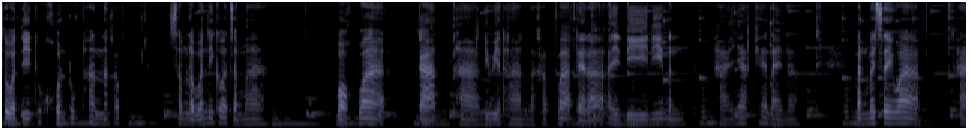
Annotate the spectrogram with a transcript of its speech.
สวัสดีทุกคนทุกท่านนะครับสำหรับวันนี้ก็จะมา บอกว่าการหาลิเวทานนะครับ ว่าแต่ละไอดีนี้มันหายากแค่ไหนนะ มันไม่ใช่ว่าหา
